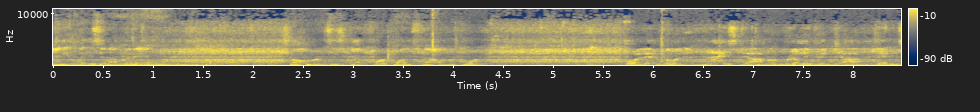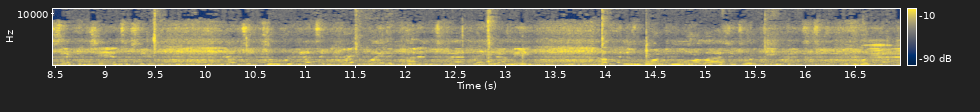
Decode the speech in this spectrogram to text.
And he lays it up and in. Chalmers has got four points now in the quarter. Boy, they're doing a nice job, a really good job of getting second chances here. And that's a terri- that's a great way to cut into that lead. I mean, nothing is more demoralizing to a defense than a putback.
